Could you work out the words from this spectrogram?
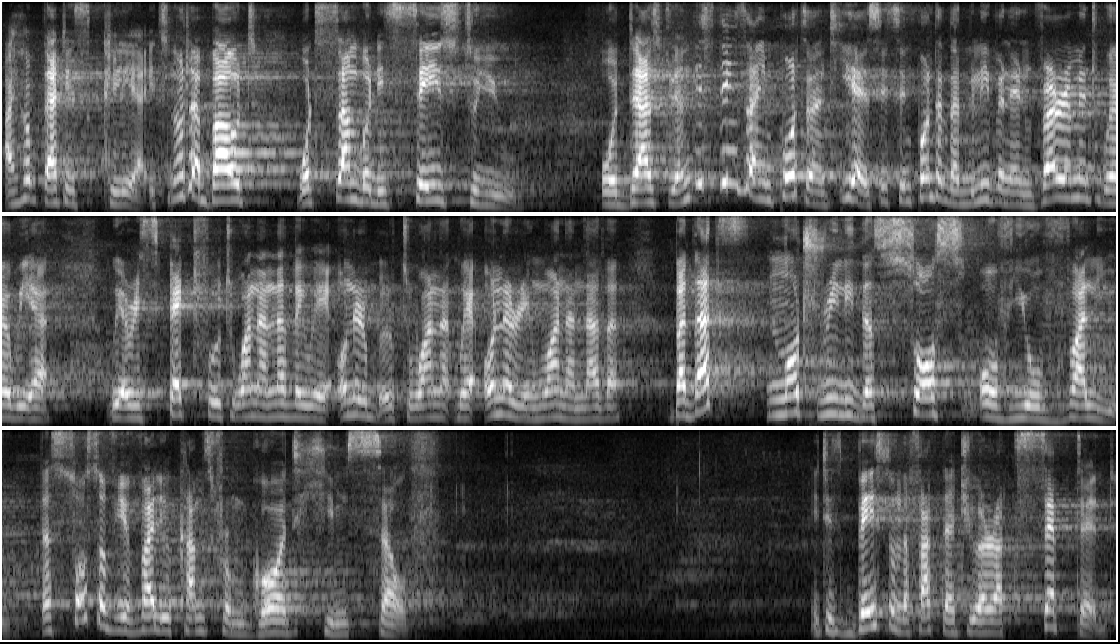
I hope that is clear. It's not about what somebody says to you or does to. And these things are important. Yes, it's important that we live in an environment where we are, we are respectful to one another, we're honorable to one, we're honoring one another. But that's not really the source of your value. The source of your value comes from God Himself. It is based on the fact that you are accepted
